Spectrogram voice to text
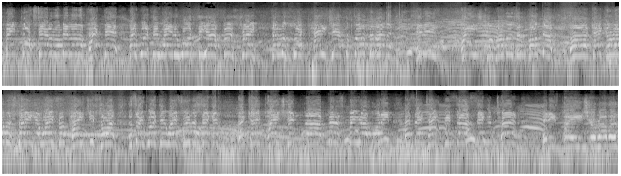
being boxed out of the middle of the pack there. They work their way towards the uh, first straight. Like Page out the front at the moment. It is Page, and. Uh, okay, staying away from Page this time work their way through the second. Okay, Page getting uh, a bit of speed up on him as they take this uh, second turn. It is Page, Carruthers,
